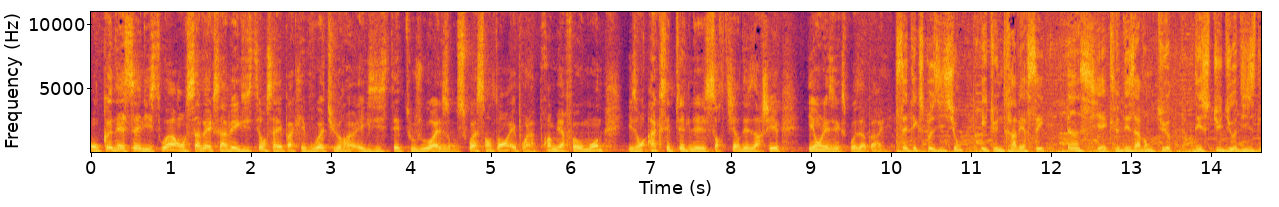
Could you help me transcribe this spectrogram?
On connaissait l'histoire, on savait que ça avait existé, on savait pas que les voitures existaient toujours. Elles ont 60 ans et pour la première fois au monde, ils ont accepté de les sortir des archives et on les expose à Paris. Cette exposition est une traversée d'un siècle des aventures des studios Disney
